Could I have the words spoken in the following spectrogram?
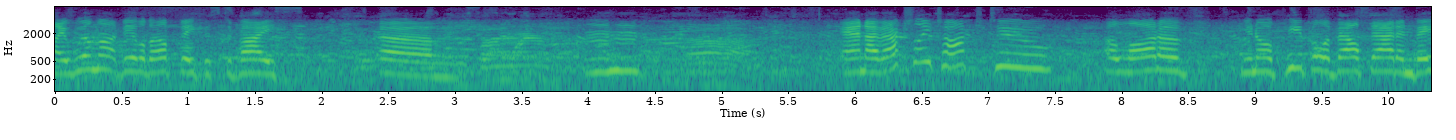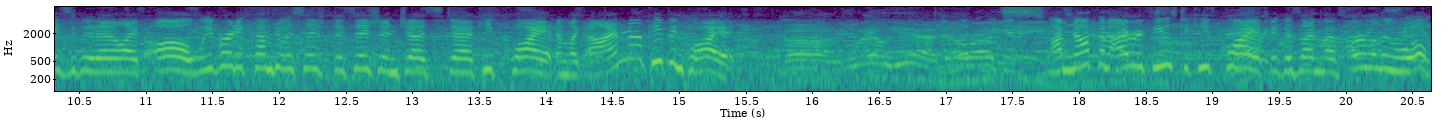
I will not be able to update this device. Um, Firmware. hmm Uh, And I've actually talked to a lot of, you know, people about that, and basically they're like, "Oh, we've already come to a decision. Just uh, keep quiet." I'm like, "I'm not keeping quiet. uh, well, yeah, no. I'm not gonna. I refuse to keep quiet because I'm a firmly whoa.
